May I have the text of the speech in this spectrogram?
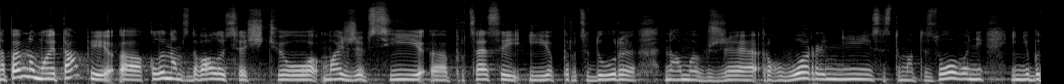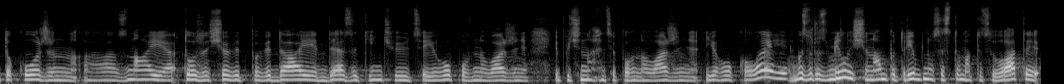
На певному етапі, е, коли нам здавалося, що майже всі е, процеси і процедури нами вже проговорені, систематизовані, і нібито кожен е, знає, хто за що відповідає, де закінчуються його повноваження і починаються повноваження його колеги. Ми зрозуміли, що нам потрібно систематизувати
